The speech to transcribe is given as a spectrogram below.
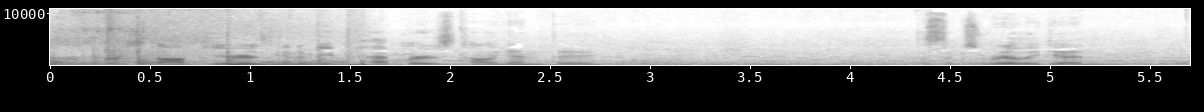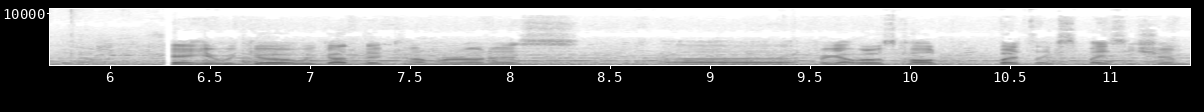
Our first stop here is gonna be Peppers Caliente. This looks really good. Okay, here we go. We got the camarones. Uh, I forgot what it was called, but it's like spicy shrimp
